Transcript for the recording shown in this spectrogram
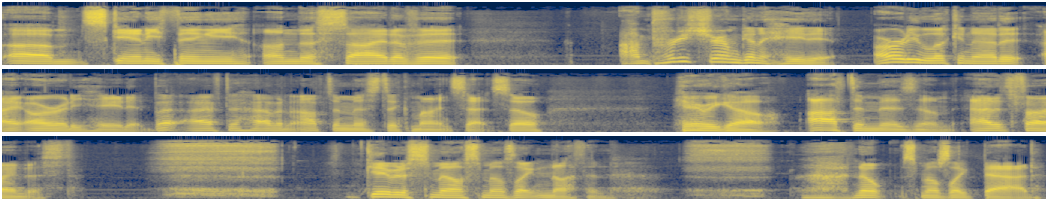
um, scanny thingy on the side of it. I'm pretty sure I'm going to hate it. Already looking at it, I already hate it, but I have to have an optimistic mindset. So here we go. Optimism at its finest. Gave it a smell, smells like nothing. nope, smells like bad.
